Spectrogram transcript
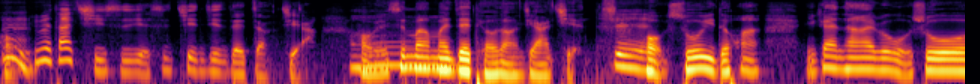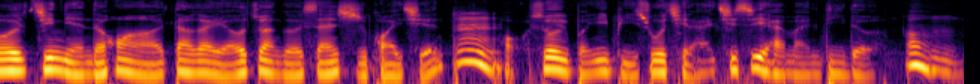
嗯，因为它其实也是渐渐在涨价，哦，哦，也是慢慢在调涨价钱，是。哦，所以的话，你看它如果说今年的话，大概也要赚个三十块钱，嗯，哦，所以本一比说起来，其实也还蛮低的，嗯，嗯，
